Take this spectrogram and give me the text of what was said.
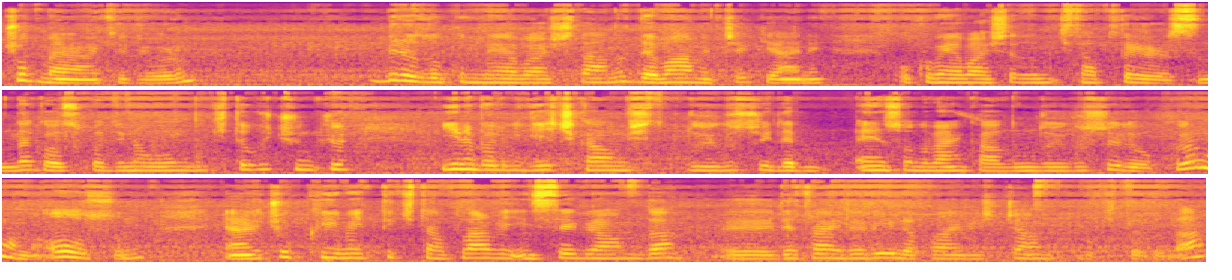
Çok merak ediyorum. Biraz okunmaya başlandı. Devam edecek yani okumaya başladığım kitaplar arasında Gospodinov'un bu kitabı çünkü yine böyle bir geç kalmışlık duygusuyla en sonu ben kaldım duygusuyla okuyorum ama olsun. Yani çok kıymetli kitaplar ve Instagram'da e, detaylarıyla paylaşacağım bu kitabı da.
